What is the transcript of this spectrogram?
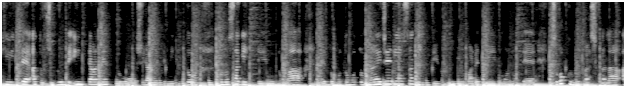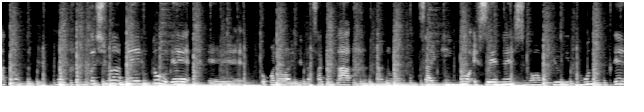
聞いてあと自分でインターネットを調べてみるとこの詐欺っていうのはもともとナイジェリア詐欺っていうふうに呼ばれているものですごく昔からあったんだけれども昔はメール等で、えー行われてた詐欺があの最近の SNS の普及に伴って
